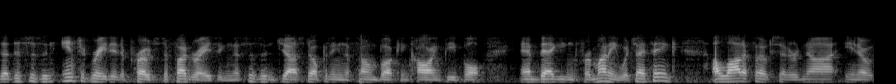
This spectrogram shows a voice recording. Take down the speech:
that this is an integrated approach to fundraising. This isn't just opening the phone book and calling people and begging for money, which I think a lot of folks that are not, you know,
